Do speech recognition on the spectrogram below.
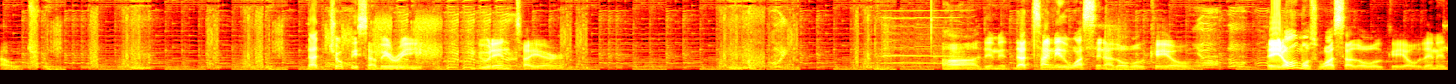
Ouch. That chop is a very good anti-air. Ah, damn it. That time it wasn't a double KO. It almost was a double KO, damn it.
